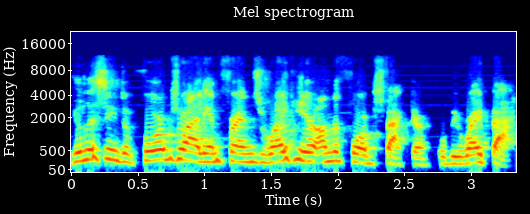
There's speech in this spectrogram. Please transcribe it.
You're listening to Forbes Riley and Friends right here on the Forbes Factor. We'll be right back.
